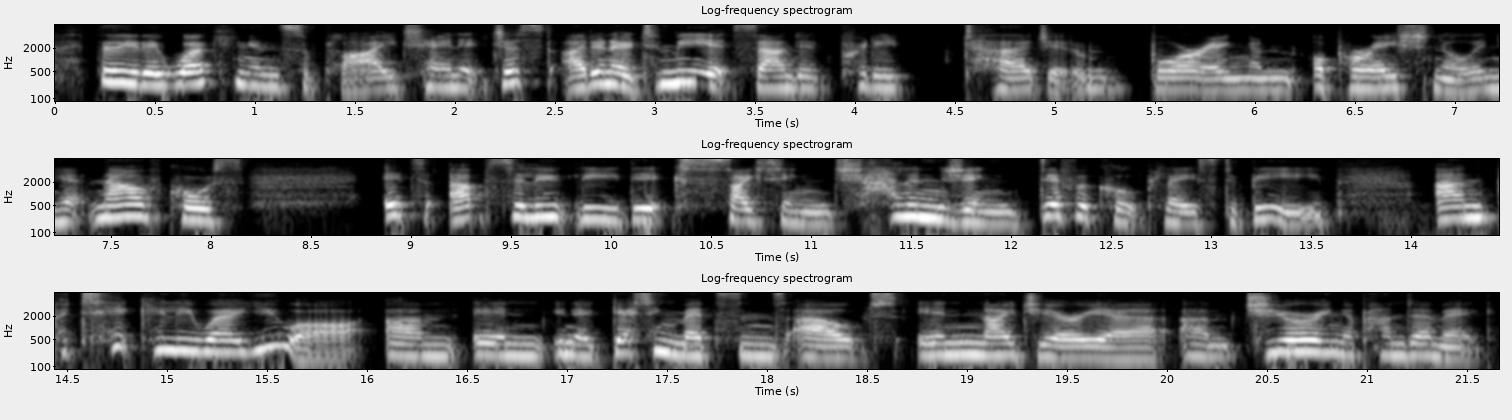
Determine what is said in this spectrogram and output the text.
the, you know, working in supply chain, it just, I don't know, to me, it sounded pretty turgid and boring and operational. And yet now, of course, it's absolutely the exciting, challenging, difficult place to be. And particularly where you are um, in, you know, getting medicines out in Nigeria um, during a pandemic.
